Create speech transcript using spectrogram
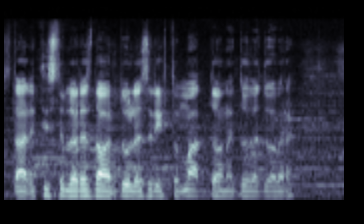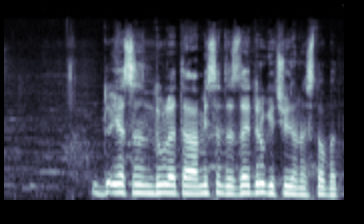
Stari, ti ste bili res dobro, dule z rihtom, mat, done, dule, dobro. D- Jaz sem duleta, mislim, da zdaj drugič videl nastopati.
